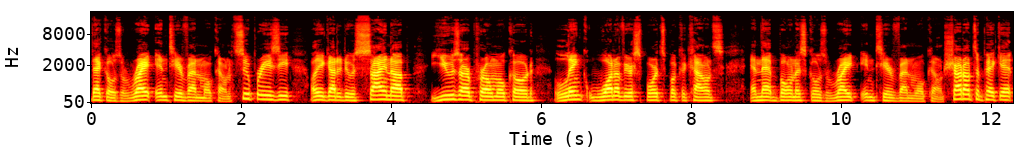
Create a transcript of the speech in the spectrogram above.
that goes right into your Venmo account. It's super easy. All you got to do is sign up, use our promo code, link one of your sportsbook accounts, and that bonus goes right into your Venmo account. Shout out to Pikkit.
